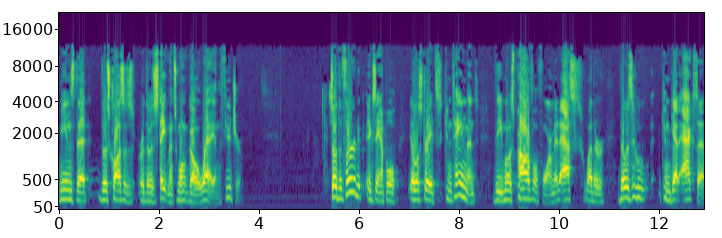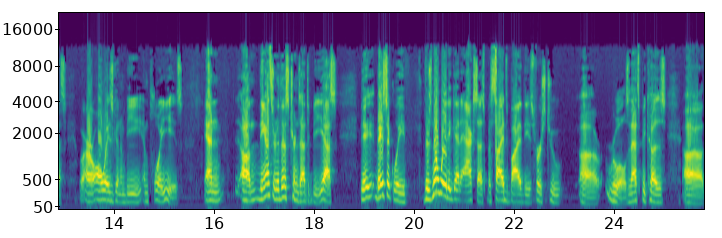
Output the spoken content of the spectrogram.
means that those clauses or those statements won't go away in the future. So the third example illustrates containment, the most powerful form. It asks whether those who can get access are always going to be employees. And um, the answer to this turns out to be yes. Basically, there's no way to get access besides by these first two uh, rules. And that's because uh,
